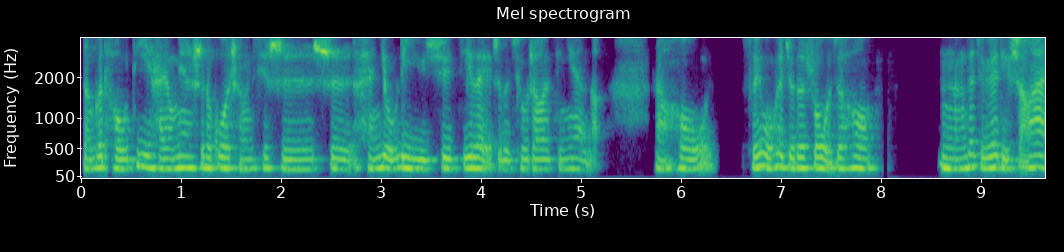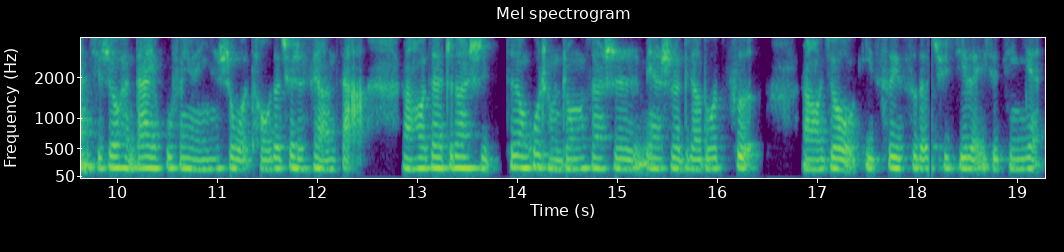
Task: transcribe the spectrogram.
整个投递还有面试的过程，其实是很有利于去积累这个秋招的经验的。然后，所以我会觉得说，我最后能在九月底上岸，其实有很大一部分原因是我投的确实非常杂。然后在这段时这段过程中，算是面试了比较多次，然后就一次一次的去积累一些经验，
